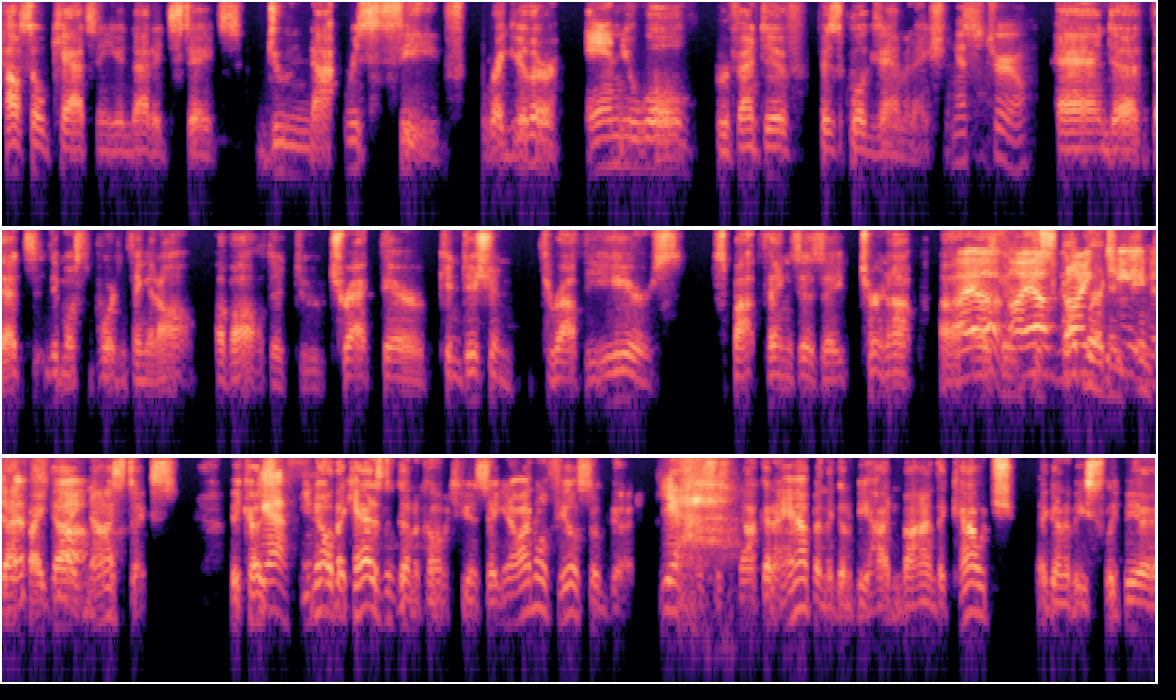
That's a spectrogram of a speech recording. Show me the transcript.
household cats in the United States do not receive regular annual preventive physical examinations. That's true. and uh, that's the most important thing at all of all to, to track their condition throughout the years spot things as they turn up uh, I as have- they're I have discovered 19, in, in and di- by it's tough. diagnostics because Yes. you know the cat isn't going to come up to you and say you know i don't feel so good Yeah. it's just not going to happen they're going to be hiding behind the couch they're going to be sleeping a,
